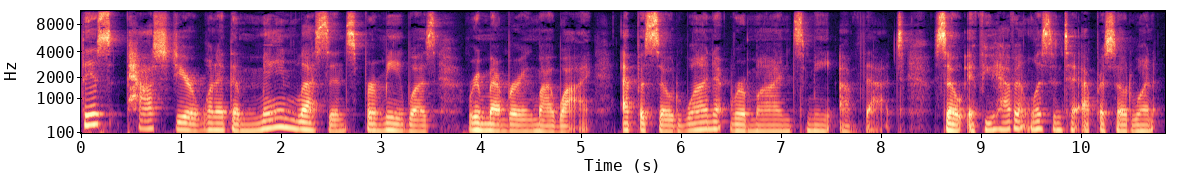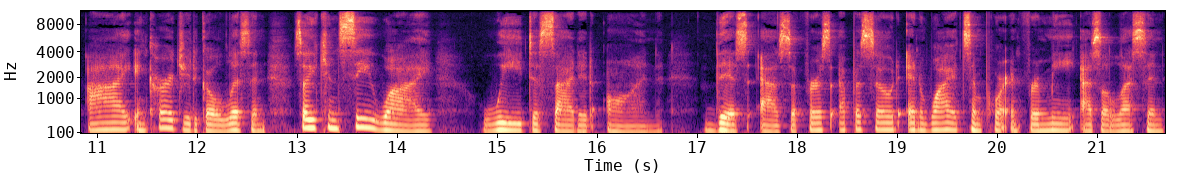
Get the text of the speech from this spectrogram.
this past year one of the main lessons for me was remembering my why. Episode 1 reminds me of that. So if you haven't listened to episode 1 i encourage you to go listen so you can see why we decided on this as the first episode and why it's important for me as a lesson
